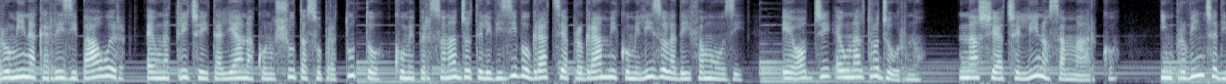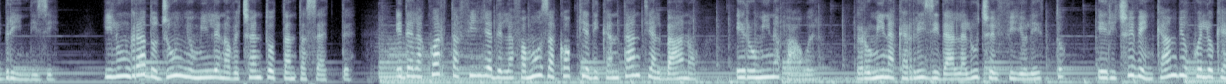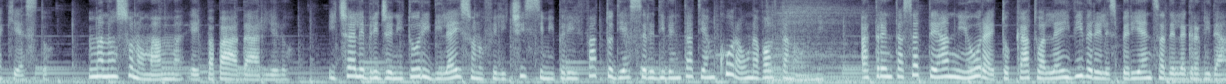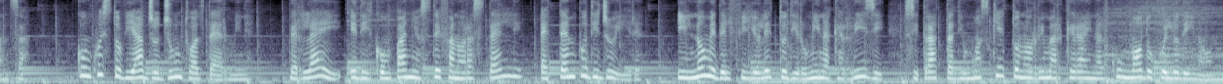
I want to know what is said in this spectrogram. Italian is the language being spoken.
Romina Carrisi Power è un'attrice italiana conosciuta soprattutto come personaggio televisivo grazie a programmi come L'Isola dei Famosi e Oggi è un altro giorno. Nasce a Cellino San Marco, in provincia di Brindisi, il 1 grado giugno 1987 ed è la quarta figlia della famosa coppia di cantanti Albano e Romina Power. Romina Carrisi dà alla luce il figlioletto e riceve in cambio quello che ha chiesto. Ma non sono mamma e papà a darglielo. I celebri genitori di lei sono felicissimi per il fatto di essere diventati ancora una volta nonni. A 37 anni ora è toccato a lei vivere l'esperienza della gravidanza. Con questo viaggio giunto al termine, per lei ed il compagno Stefano Rastelli è tempo di gioire. Il nome del figlioletto di Romina Carrisi, si tratta di un maschietto, non rimarcherà in alcun modo quello dei nonni.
